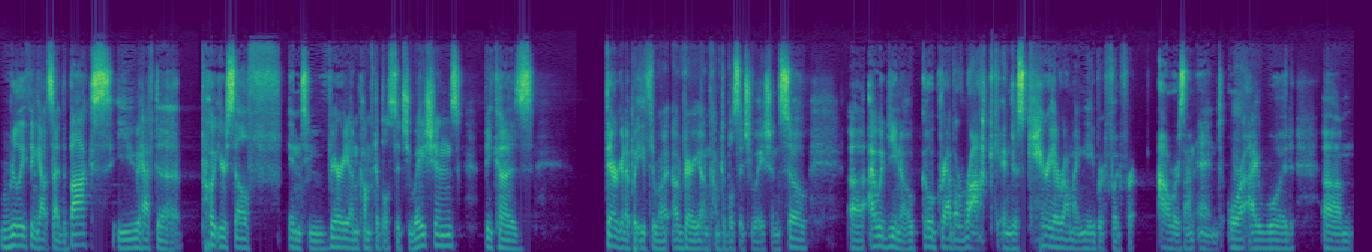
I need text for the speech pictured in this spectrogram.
really think outside the box. You have to put yourself into very uncomfortable situations because they're going to put you through a, a, very uncomfortable situation. So uh, I would, you know, go grab a rock and just carry it around my neighborhood for hours on end. Or I would, um,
